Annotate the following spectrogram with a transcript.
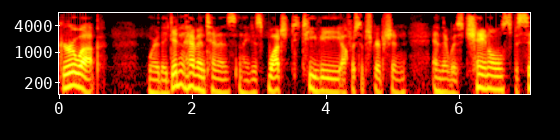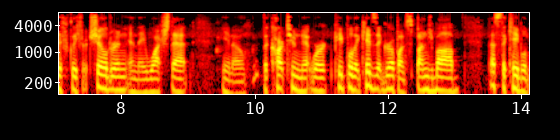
grew up where they didn't have antennas and they just watched TV off a subscription and there was channels specifically for children and they watched that, you know, the Cartoon Network, people that kids that grew up on SpongeBob, that's the cable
